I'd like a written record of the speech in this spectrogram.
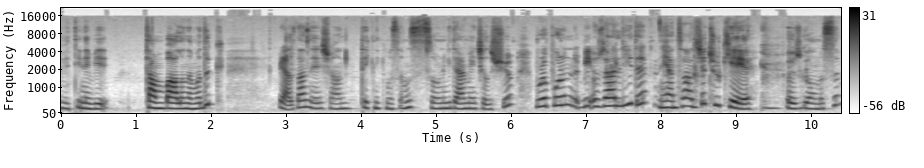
Evet yine bir tam bağlanamadık. Birazdan e, şu an teknik masamız sorunu gidermeye çalışıyor. Bu raporun bir özelliği de yani sadece Türkiye'ye özgü olması.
